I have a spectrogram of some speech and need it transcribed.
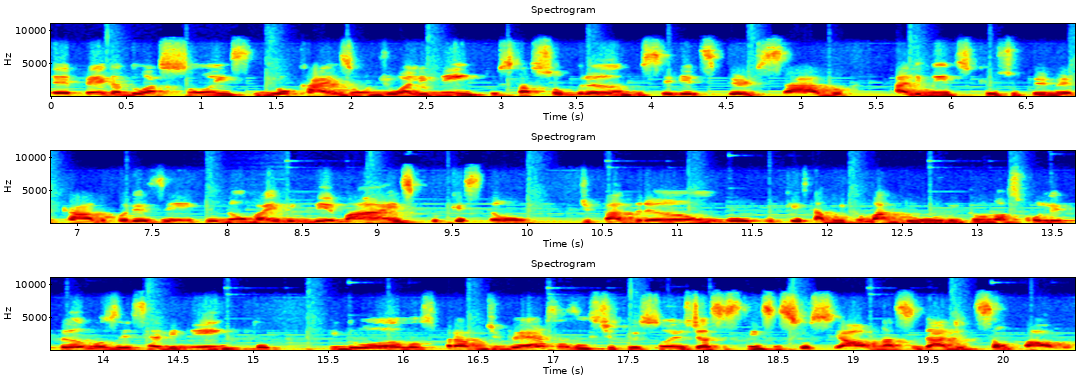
é, pega doações em locais onde o alimento está sobrando e seria desperdiçado, alimentos que o supermercado, por exemplo, não vai vender mais por questão de padrão ou porque está muito maduro. Então, nós coletamos esse alimento e doamos para diversas instituições de assistência social na cidade de São Paulo.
